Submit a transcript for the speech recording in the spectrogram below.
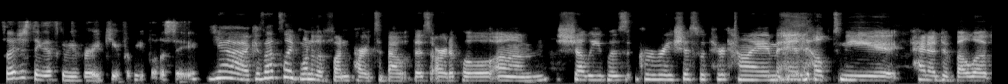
So I just think that's going to be very cute for people to see. Yeah, because that's like one of the fun parts about this article. Um, Shelly was gracious with her time and helped me kind of develop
